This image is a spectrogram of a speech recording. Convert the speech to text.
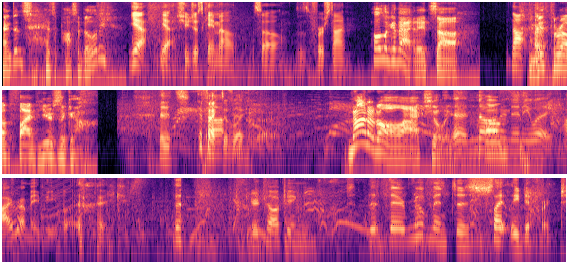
attendance as a possibility? Yeah, yeah, she just came out, so this is the first time. Oh, look at that. It's uh Not her. Mythra five years ago. It's Effectively. Not at all, actually. Not, uh, not Um, in any way. Pyra maybe, but like you're talking. Th their movement is slightly different.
